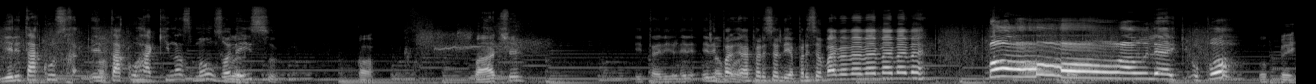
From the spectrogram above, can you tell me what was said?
E ele tá com os, ele Ó. tá com o haki nas mãos, olha isso. Ó. Bate. Eita, ele, ele, ele Tá apareceu ali, apareceu. Vai, vai, vai, vai, vai, vai, vai. Boa, moleque. Upou? Upei.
